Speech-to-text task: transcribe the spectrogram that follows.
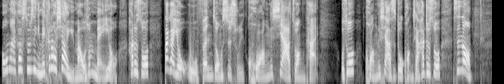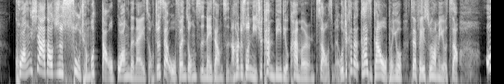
：‘Oh my god，是不是你没看到下雨吗？’我说没有。他就说。大概有五分钟是属于狂下状态。我说狂下是多狂下，他就说是那种狂下到就是树全部倒光的那一种，就是在五分钟之内这样子。然后他就说你去看 video 看有没有人照怎么样？我就看到开始看到我朋友在飞书上面有照。Oh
